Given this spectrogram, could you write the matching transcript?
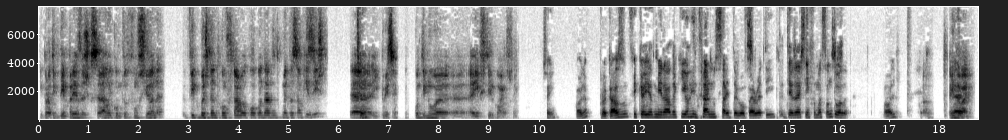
e para o tipo de empresas que são e como tudo funciona, fico bastante confortável com a quantidade de documentação que existe uh, e por isso é que continuo a, a, investir com eles. Sim. sim. Olha, por acaso fiquei admirado aqui ao entrar no site da GoParity ter esta informação toda. Olha. Ainda uh, bem.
